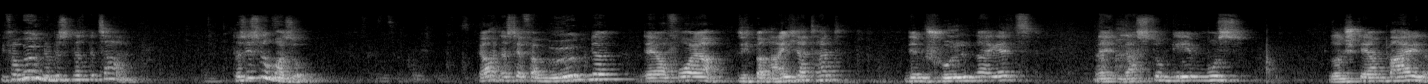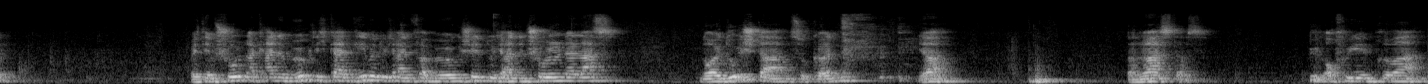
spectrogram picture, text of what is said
Die Vermögenden müssen das bezahlen. Das ist nun mal so. Ja, dass der Vermögende, der auch vorher sich bereichert hat, dem Schuldner jetzt eine Entlastung geben muss, sonst sterben beide. Wenn ich dem Schuldner keine Möglichkeit gebe, durch einen Vermögensschnitt, durch einen Schuldenerlass neu durchstarten zu können, ja, dann war es das. Gilt auch für jeden Privaten.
